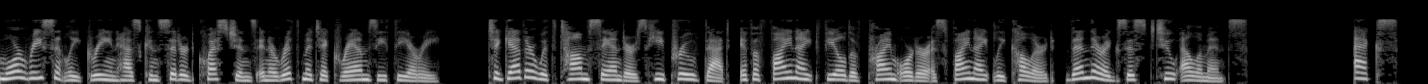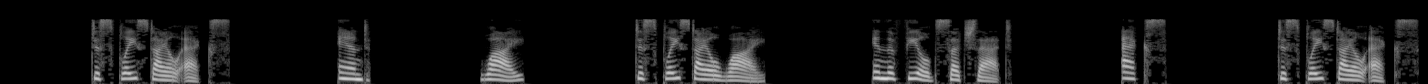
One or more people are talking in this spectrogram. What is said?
More recently Green has considered questions in arithmetic Ramsey theory. Together with Tom Sanders he proved that, if a finite field of prime order is finitely colored, then there exist two elements x x and y y in the field such that x x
